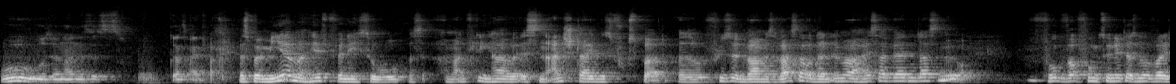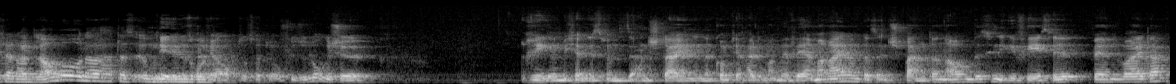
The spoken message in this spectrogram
uh, sondern es ist ganz einfach. Was bei mir immer hilft, wenn ich so was am Anfliegen habe, ist ein ansteigendes Fußbad. Also Füße in warmes Wasser und dann immer heißer werden lassen. Ja. Fun funktioniert das nur, weil ich daran glaube oder hat das irgendwie Nee, das hat, ja auch, das hat ja auch physiologische Regelmechanismen, diese ansteigenden. Da kommt ja halt immer mehr Wärme rein und das entspannt dann auch ein bisschen. Die Gefäße werden weiter.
